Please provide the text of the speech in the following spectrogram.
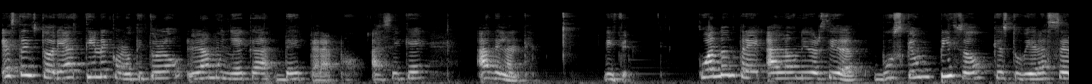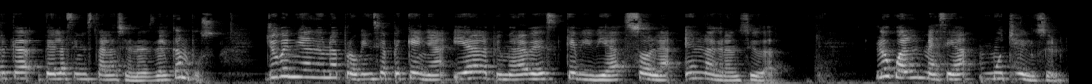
Esta historia tiene como título La muñeca de trapo, así que adelante. Dice... Cuando entré a la universidad, busqué un piso que estuviera cerca de las instalaciones del campus. Yo venía de una provincia pequeña y era la primera vez que vivía sola en la gran ciudad, lo cual me hacía mucha ilusión.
